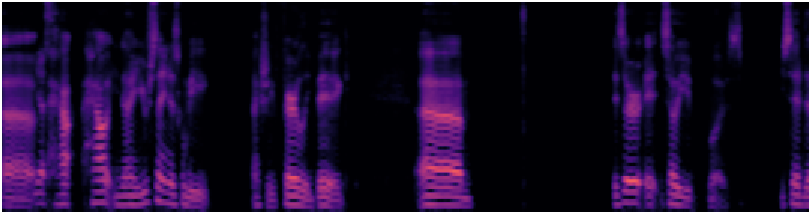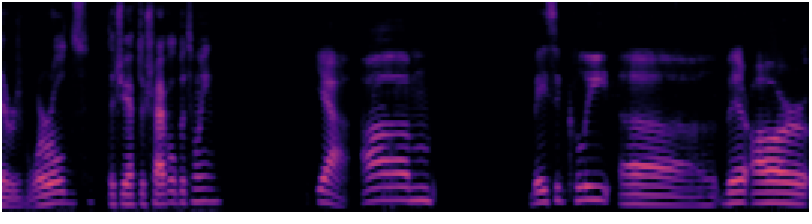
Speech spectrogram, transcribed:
Uh, yes. How how now you're saying it's gonna be actually fairly big. Um, is there so you you said there was worlds that you have to travel between? Yeah. Um basically uh, there are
